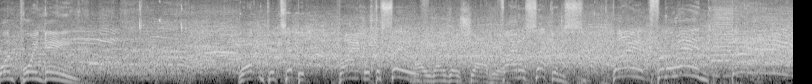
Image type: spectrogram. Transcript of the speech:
one-point game. Walton to tip it. Bryant with the save. Oh, you got to get a shot here. Final seconds. Bryant for the win. Bang!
